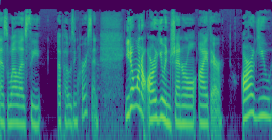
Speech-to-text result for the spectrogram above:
as well as the opposing person. You don't want to argue in general either. argue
